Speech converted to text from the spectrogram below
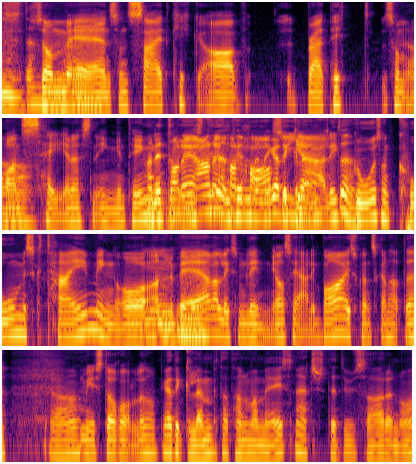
stemmer. Som er en sånn sidekick av Brad Pitt, som, og han sier nesten ingenting. Han er han, er, han, han filmen, har så jævlig god sånn komisk timing, og han leverer liksom linjer så jævlig bra. Jeg skulle ønske han hadde ja. en mye større rolle. da Jeg hadde glemt at han var med i Snatch, det du sa det nå.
